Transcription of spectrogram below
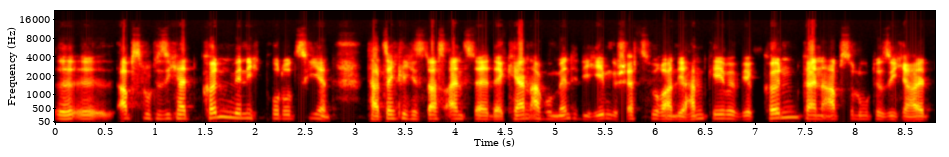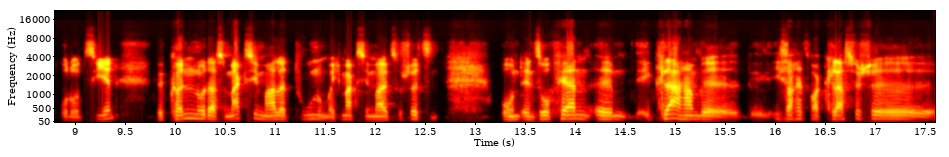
äh, äh, absolute Sicherheit können wir nicht produzieren. Tatsächlich ist das eins der, der Kernargumente, die ich jedem Geschäftsführer an die Hand gebe. Wir können keine absolute Sicherheit produzieren. Wir können nur das Maximale tun, um euch maximal zu schützen. Und insofern, ähm, klar haben wir, ich sage jetzt mal klassische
